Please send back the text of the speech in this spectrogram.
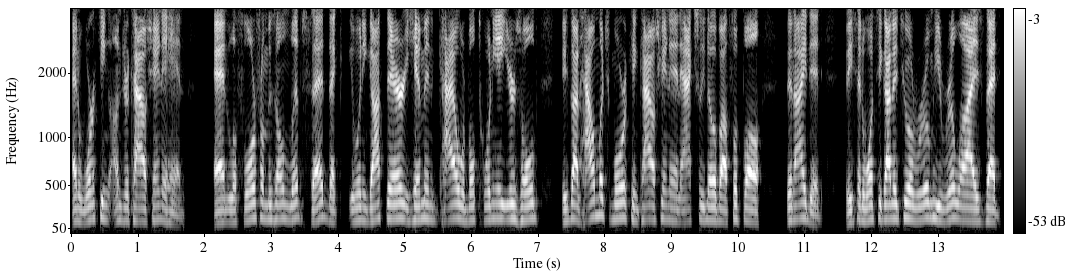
and working under Kyle Shanahan. And LaFleur, from his own lips, said that when he got there, him and Kyle were both 28 years old. He thought, how much more can Kyle Shanahan actually know about football than I did? And he said once he got into a room, he realized that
